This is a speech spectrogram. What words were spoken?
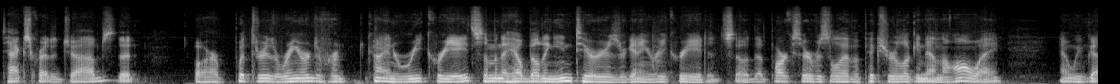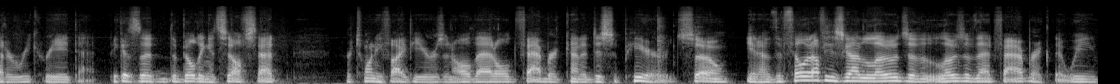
tax credit jobs that are put through the ringer to kind of recreate. Some of the Hale building interiors are getting recreated. So the Park Service will have a picture looking down the hallway, and we've got to recreate that because the, the building itself sat for 25 years and all that old fabric kind of disappeared. So, you know, the Philadelphia's got loads of loads of that fabric that we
